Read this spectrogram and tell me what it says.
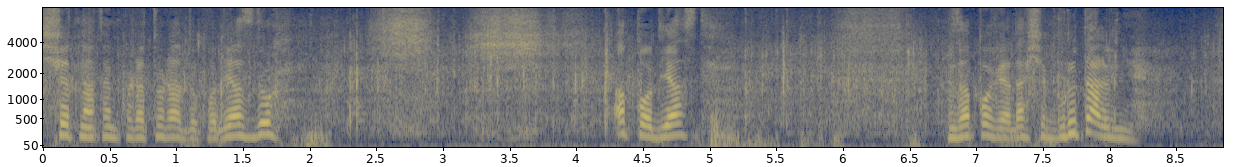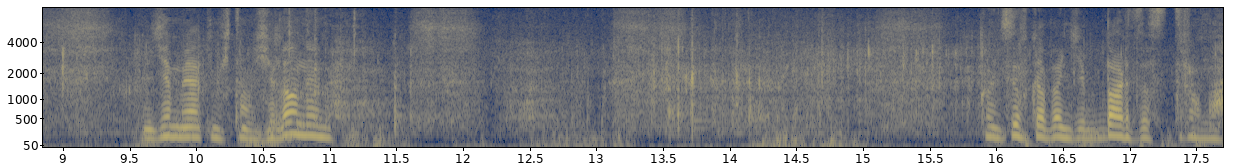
świetna temperatura do podjazdu. A podjazd zapowiada się brutalnie. Jedziemy jakimś tam zielonym. Końcówka będzie bardzo stroma.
